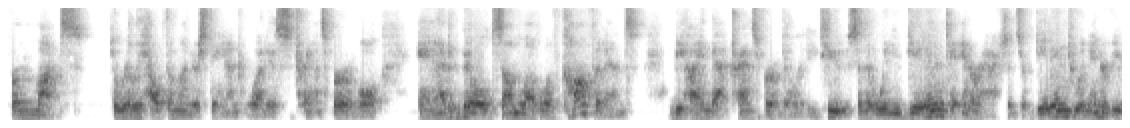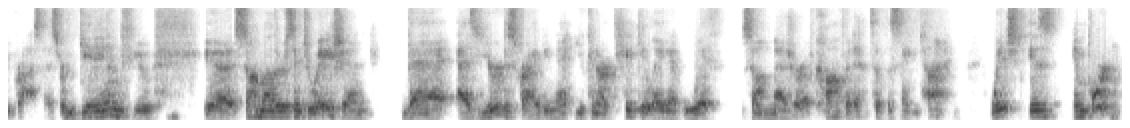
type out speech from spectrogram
for months to really help them understand what is transferable and build some level of confidence behind that transferability too so that when you get into interactions or get into an interview process or get into uh, some other situation that as you're describing it you can articulate it with some measure of confidence at the same time which is important.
